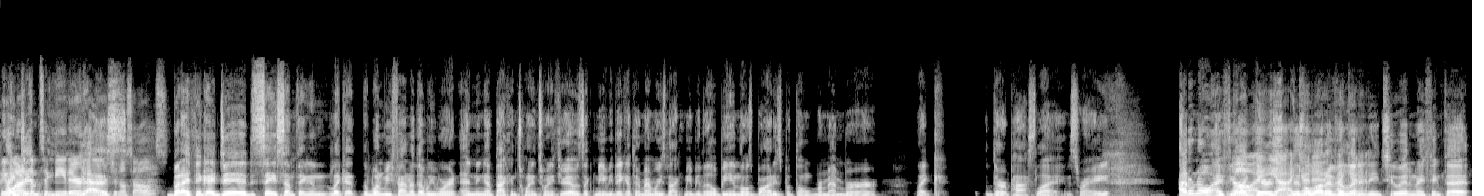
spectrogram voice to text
We wanted did- them to be their yes. original selves. But I think I did say something like when we found out that we weren't ending up back in 2023. I was like, maybe they get their memories back. Maybe they'll be in those bodies, but they'll remember like their past lives, right? I don't know. I feel No, like I- there's yeah, I there's a lot it. of I get it. validity to it, and I think that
